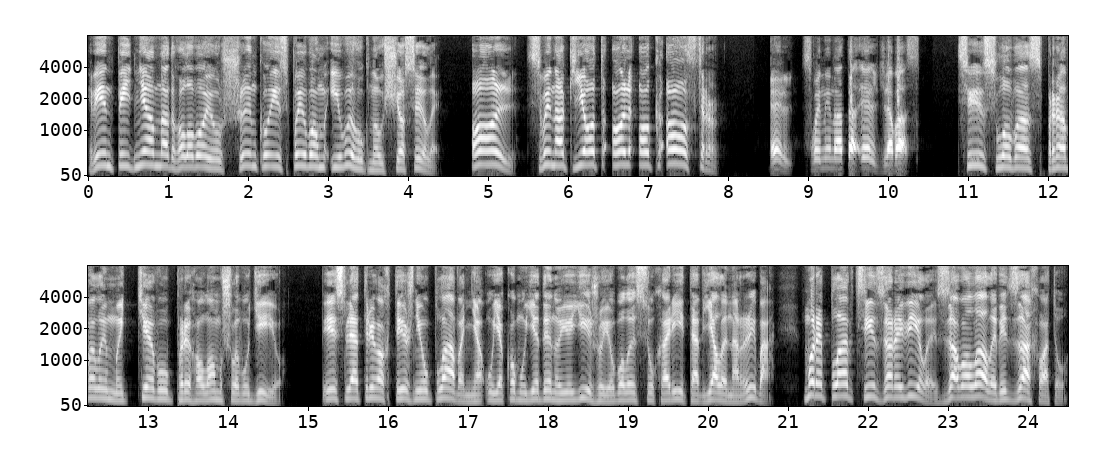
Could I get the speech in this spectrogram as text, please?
Він підняв над головою шинку із пивом і вигукнув щосили. Оль, свинакйот оль ок остр! Ель, свинина та ель для вас. Ці слова справили миттєву приголомшливу дію. Після трьох тижнів плавання, у якому єдиною їжею були сухарі та в'ялена риба, мореплавці заревіли, заволали від захвату.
